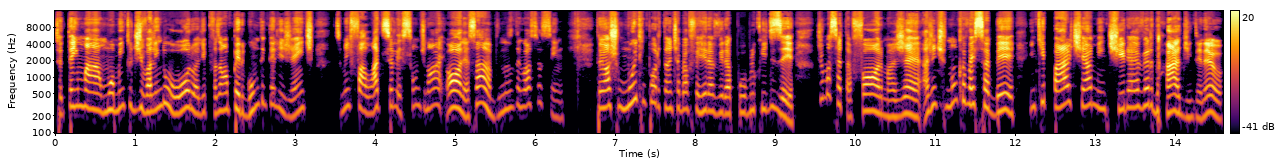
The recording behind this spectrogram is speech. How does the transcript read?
Você tem uma, um momento de valendo ouro ali para fazer uma pergunta inteligente, você me falar de seleção de nós, olha, sabe, uns negócios assim. Então eu acho muito importante Abel Ferreira vir a público e dizer, de uma certa forma, Gé, a gente nunca vai saber em que parte é a mentira e é a verdade, entendeu?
